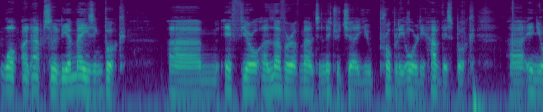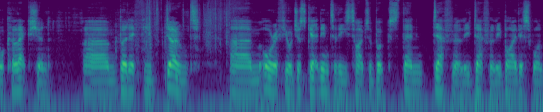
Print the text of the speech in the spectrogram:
what an absolutely amazing book! Um, if you're a lover of mountain literature, you probably already have this book uh, in your collection. Um, but if you don't, um, or if you're just getting into these types of books, then definitely, definitely buy this one.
